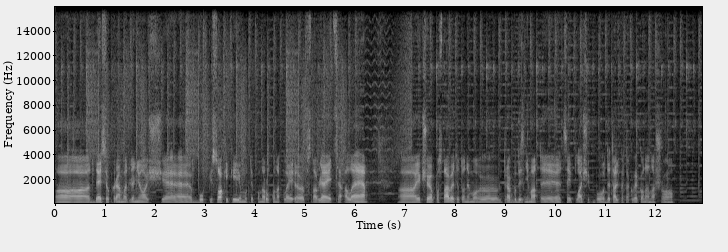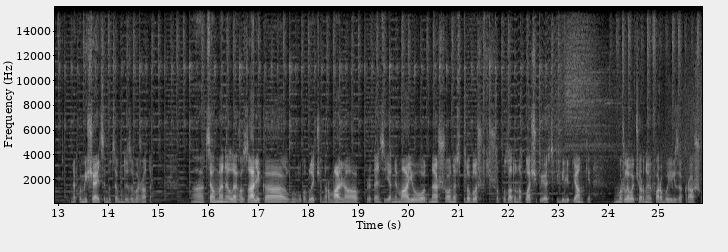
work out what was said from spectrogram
А, десь окремо для нього ще був пісок, який йому типу на руку наклей... е, вставляється, але. А, якщо його поставити, то не е, треба буде знімати цей плащик, бо деталька так виконана, що не поміщається, бо це буде заважати. Це у мене Лего Заліка, ну, обличчя нормально, претензій я не маю. Одне, що не сподобалось, що позаду на плащику є такі білі плямки. Можливо, чорною фарбою їх закрашу.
